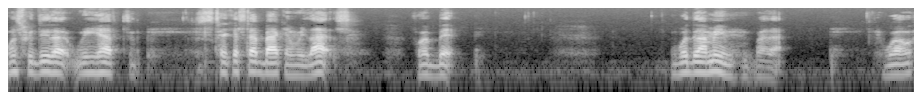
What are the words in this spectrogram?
once we do that, we have to take a step back and relax for a bit. What do I mean by that? Well,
